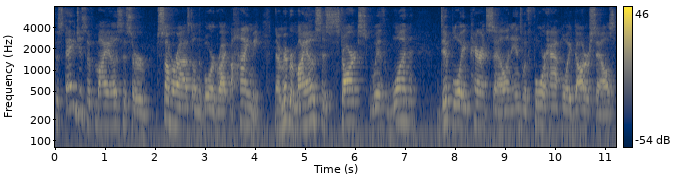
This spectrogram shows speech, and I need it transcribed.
The stages of meiosis are summarized on the board right behind me. Now remember, meiosis starts with one diploid parent cell and ends with four haploid daughter cells,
